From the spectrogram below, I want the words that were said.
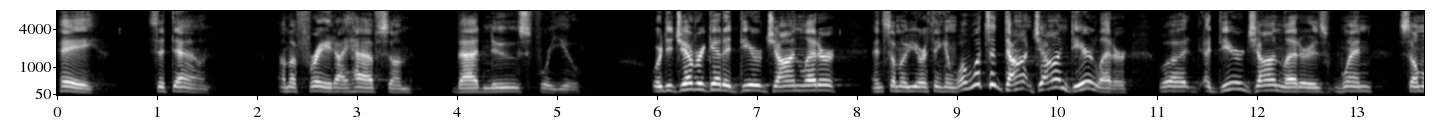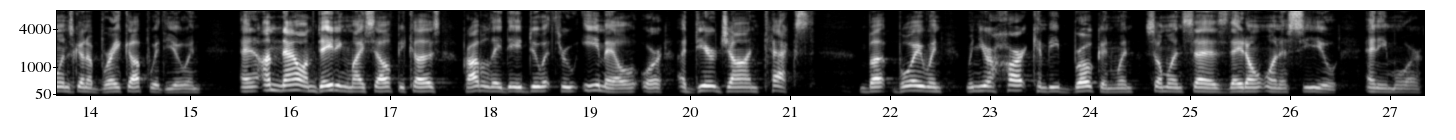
hey, sit down. I'm afraid I have some bad news for you. Or did you ever get a Dear John letter? And some of you are thinking, well, what's a Don, John Deere letter? Well, a Dear John letter is when someone's going to break up with you. And, and I'm now I'm dating myself because probably they do it through email or a Dear John text. But boy, when, when your heart can be broken when someone says they don't want to see you anymore.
